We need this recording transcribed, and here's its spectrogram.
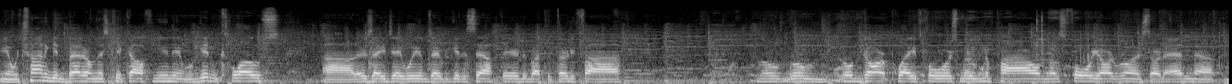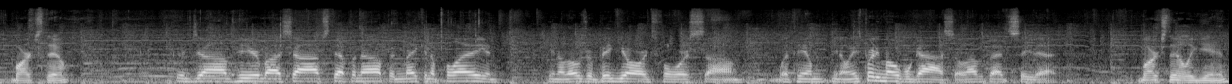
you know, we're trying to get better on this kickoff unit. We're getting close. Uh, there's A.J. Williams able to get us out there to about the 35. Little, little, little dart play for us, moving the pile, and those four-yard runs start adding up. Barksdale. Good job here by Shive stepping up and making a play, and you know those are big yards for us um, with him. You know he's a pretty mobile guy, so I was glad to see that. Barksdale again.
